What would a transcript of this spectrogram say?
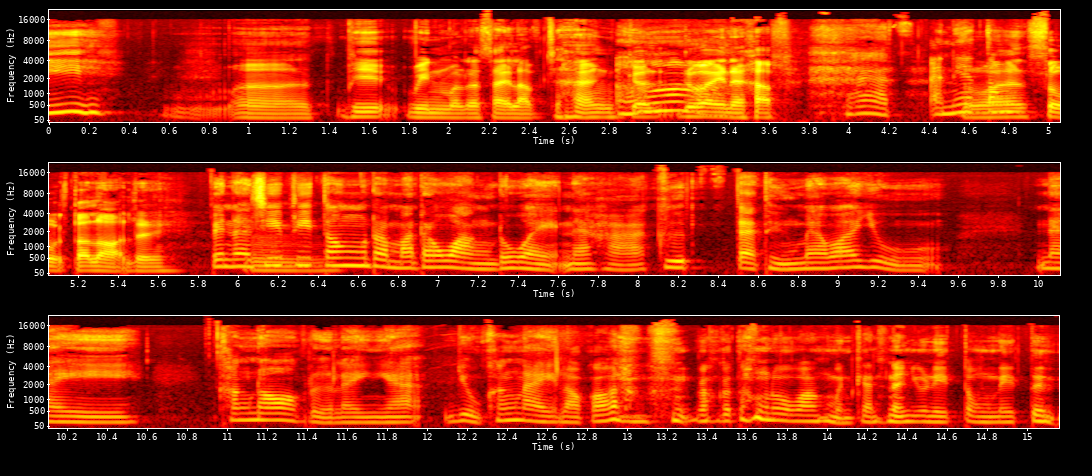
ยเอ่อ พี่วินมอเตอร์ไซค์รับจ้างก็อ๋อด้วยนะครับค่ะอันเพเนี้ยราะต้องว่าสูตรตลอดเลย เป็นอาชีพที่ต้องระมัดระวังด้วยนะคะ คือแต่ถึงแม้ว่าอยู่ในข้างนอกหรืออะไรเงี้ย อยู่ข้างในเราก็เราก็ต้องระวังเหมือนกันนะอยู่ในตรงในตึก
